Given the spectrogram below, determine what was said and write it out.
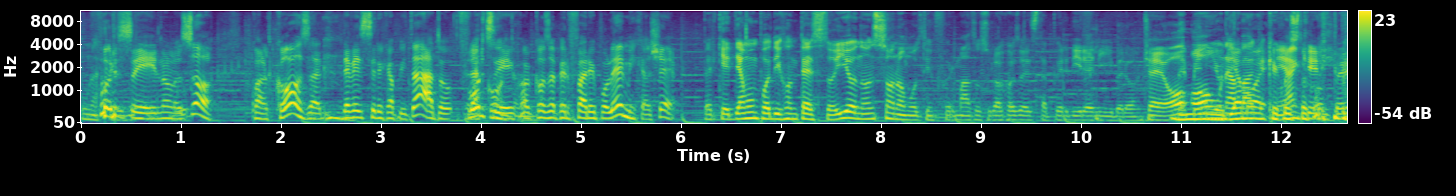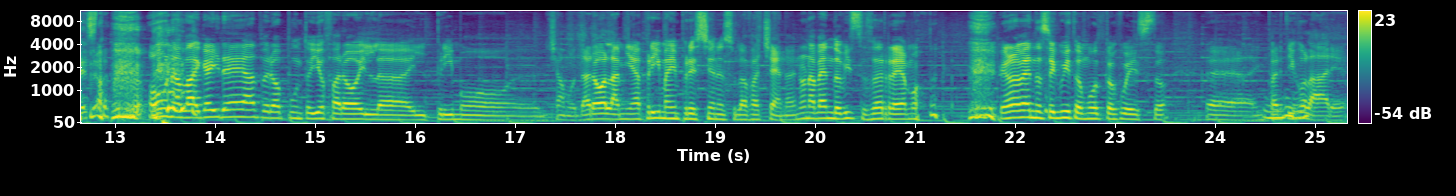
Un Forse, accadimento. non lo so, qualcosa deve essere capitato. Forse Raccontami. qualcosa per fare polemica c'è. Perché diamo un po' di contesto, io non sono molto informato sulla cosa che sta per dire libero. Cioè, ho, ho una vaga anche ho una vaga idea, però appunto io farò il, il primo, diciamo, darò la mia prima impressione sulla faccenda. E non avendo visto Sanremo e non avendo seguito molto questo eh, in Mhm. particolare,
